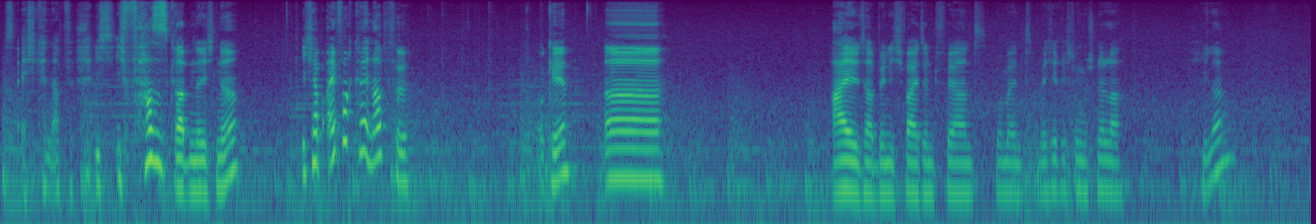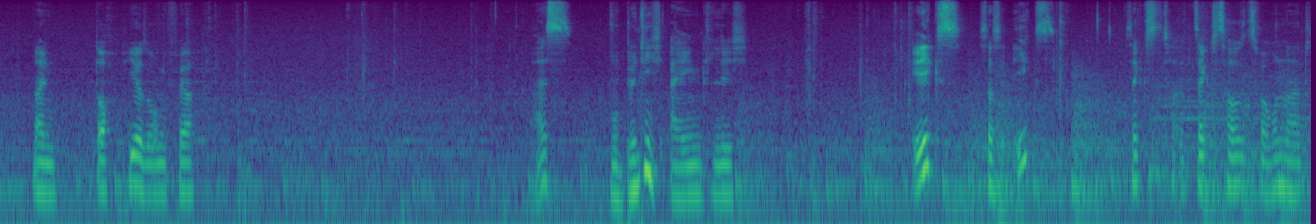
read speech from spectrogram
Das ist echt kein Apfel. Ich, ich fasse es gerade nicht, ne? Ich habe einfach keinen Apfel. Okay. Äh. Alter, bin ich weit entfernt. Moment, welche Richtung ist schneller? Hier lang? Nein, doch, hier so ungefähr. Was? Wo bin ich eigentlich? X? Ist das X? 6200.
